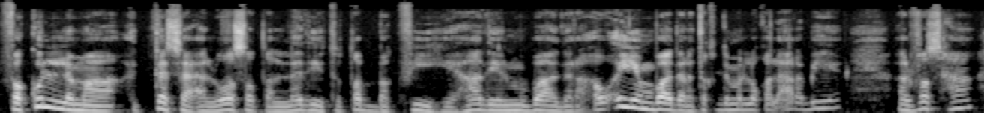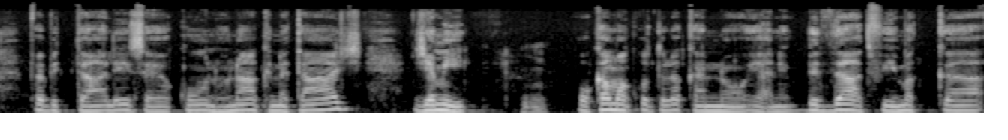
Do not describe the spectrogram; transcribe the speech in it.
فكلما اتسع الوسط الذي تطبق فيه هذه المبادرة أو أي مبادرة تخدم اللغة العربية الفصحى فبالتالي سيكون هناك نتاج جميل. وكما قلت لك أنه يعني بالذات في مكة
